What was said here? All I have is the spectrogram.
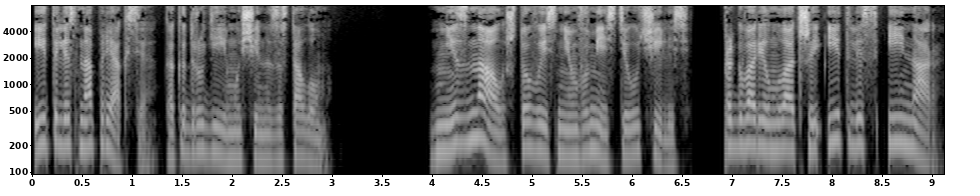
Италис напрягся, как и другие мужчины за столом. «Не знал, что вы с ним вместе учились», — проговорил младший Итлис Инар.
